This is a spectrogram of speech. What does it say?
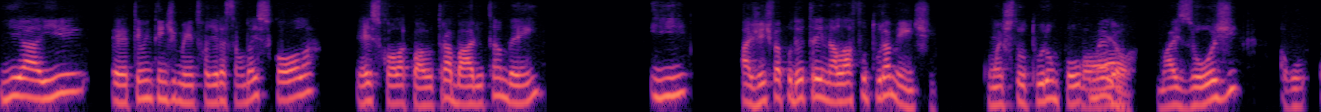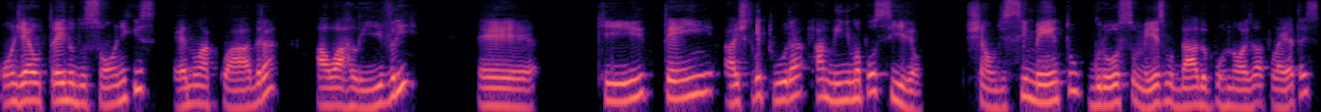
E aí, é, tem um entendimento com a direção da escola, é a escola a qual eu trabalho também, e a gente vai poder treinar lá futuramente, com uma estrutura um pouco Bom. melhor. Mas hoje, onde é o treino dos Sonics, é numa quadra ao ar livre, é, que tem a estrutura a mínima possível. Chão de cimento, grosso mesmo, dado por nós atletas.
